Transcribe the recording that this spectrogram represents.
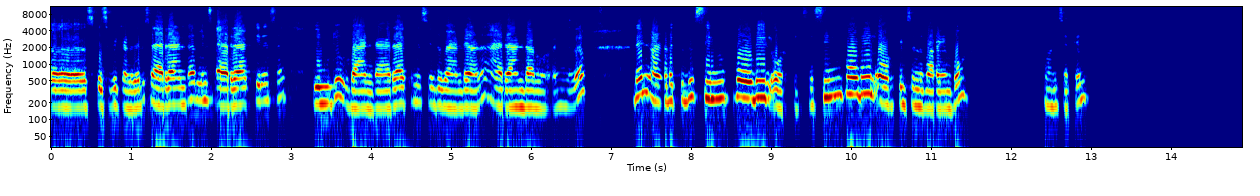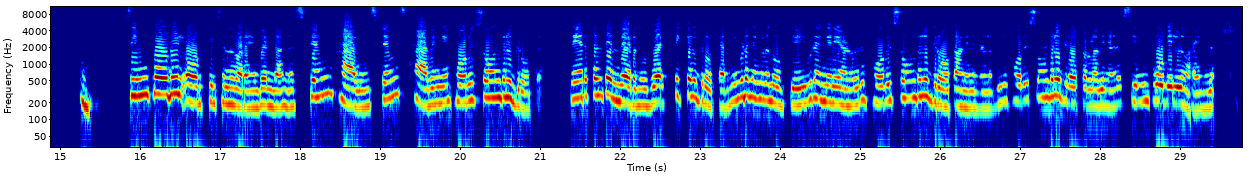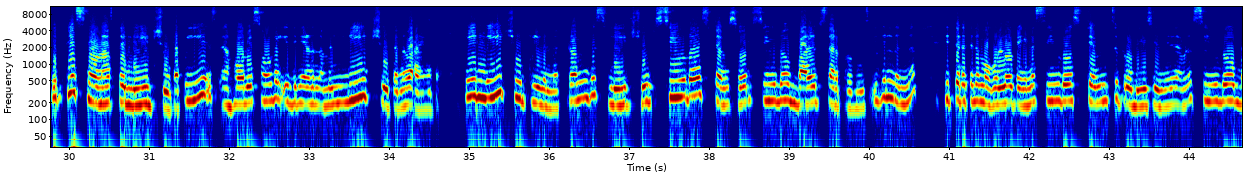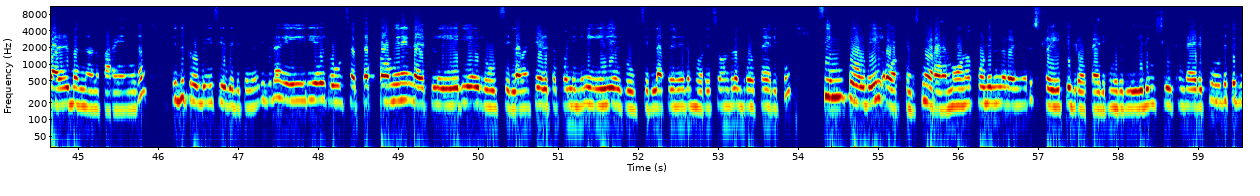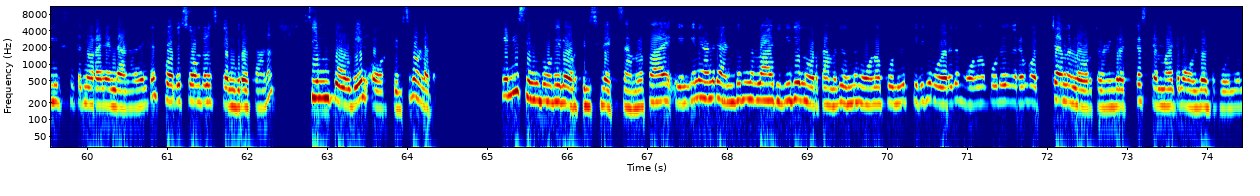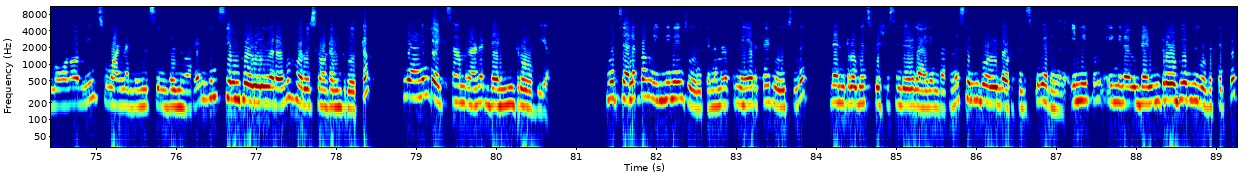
സ്പെസിഫിക് ആണ്. Aranda means arachnis into vanda arachnis into വാൻഡയാണ് aranda എന്ന് പറയുന്നത്. ദെൻ അടുത്തത് സിംപോഡിയൽ ഓർക്കിഡ്സ് സിംപോഡിയൽ ഓർക്കിഡ്സ് എന്ന് പറയുമ്പോൾ വൺ സെക്കൻഡ് സിംപോഡിയൽ ഓർക്കിഡ്സ് എന്ന് പറയുമ്പോൾ എന്താണ്? Stem having stems having a horizontal growth നേരത്തെ എന്തായിരുന്നു? വെർട്ടിക്കൽ ഗ്രോത്ത് ആയിരുന്നു. ഇവിടെ നിങ്ങൾ നോക്കിയേ ഇവിടെ എങ്ങനെയാണ്? ഒരു ഹൊറിസോണ്ടൽ ഗ്രോത്ത് ആണ് ഇതിനുള്ളത്. ഈ ഹൊറിസോണ്ടൽ ഗ്രോത്ത് ഉള്ളതിനാണ് സിംപോഡിയൽ എന്ന് പറയുന്നത്. It is known as the lead shoot അപ്പൊ ഈ ഹൊറിസോണ്ടൽ ഇതിനെയാണ് നമ്മൾ ലീഡ് ഷൂട്ട് എന്ന് പറയുന്നത്. ഈ ലീഡ് ഷൂട്ടിൽ നിന്ന് from this lead shoot pseudo stems or pseudo bulbs are produce ഇതിൽ നിന്ന് ഇത്തരത്തിൽ മുകളിലോട്ട് ഇങ്ങനെ സ്യൂഡോ സ്റ്റെംസ് പ്രൊഡ്യൂസ് ചെയ്യുന്നതിന് നമ്മൾ സ്യൂഡോ ബൾബ് എന്നാണ് പറയുന്നത്. ഇത് പ്രൊഡ്യൂസ് ചെയ്തിരിക്കുന്നത് ഇവിടെ ഏരിയൽ റൂട്ട്സ് അത്ര പ്രൊമിനന്റ് ആയിട്ടുള്ള ഏരിയൽ റൂട്ട്സ് ഇല്ല. മറ്റേ എടുത്തപ്പോൾ ഇങ്ങനെ ഏരിയൽ റൂട്ട്സ് ഇല്ല. അപ്പൊ ഇതിനൊരു ഹൊറിസോണ്ടൽ ഗ്രോത്ത് ആയിരിക്കും. സിംപോഡിയൽ ഓർക്കിഡ്സ് എന്ന് പറയുന്നത് മോണോപോഡിയൽ എന്ന് പറയുന്ന ഒരു സ്ട്രേറ്റ് ഗ്രോത്ത് ആയിരിക്കും. ഒരു ലീഡിംഗ് ഷൂട്ട് ഉണ്ടായിരിക്കും. ഇവിടുത്തെ ലീഡ് ഷൂട്ട് എന്ന് പറയുന്നത് എന്താണ്? അതിന്റെ ഹൊറിസോണ്ടൽ സ്റ്റെം ഗ്രോത്ത് ആണ് സിംപോഡിയൽ ഓർക്കിഡ്സിനുള്ളത് ഇനി സിംപോഡിയൽ ഓർക്കിഡ്സിന്റെ എക്സാമ്പിൾ അപ്പൊ എങ്ങനെയാണ് രണ്ടും എന്നുള്ള ആ രീതി ഒന്ന് ഓർത്താൽ മതി. ഒന്ന് മോണോപോഡിൽ തിരിഞ്ഞു പോയത് മോണോപോഡിൽ എന്ന് പറയുമ്പോൾ ഒറ്റ എന്നുള്ള ഓർത്തുവാണെങ്കിൽ ഒറ്റ സ്റ്റെം ആയിട്ട് മുകളിലോട്ട് പോകുന്നു. മോണോ മീൻസ് വൺ അല്ലെങ്കിൽ സിംഗിൾ എന്ന് പറയും. സിംപോഡിയൽ എന്ന് പറയുമ്പോൾ ഹൊറിസോണ്ടൽ ഗ്രൂപ്പ് ഞാൻ എക്സാമ്പിൾ ആണ് ഡെൻഡ്രോബിയ അപ്പൊ ചിലപ്പം ഇങ്ങനെയും ചോദിക്കും. നമ്മളിപ്പോ നേരത്തെ ചോദിച്ചത് ഡെൻഡ്രോബിയം സ്പീഷീസിന്റെ ഒരു കാര്യം പറഞ്ഞു സിംബോയിൽ ഓർക്കിഡ്സിൽ വരുന്നത്. ഇനിയിപ്പം ഇങ്ങനെ ഡെൻഡ്രോബിയം എന്ന് കൊടുത്തിട്ട്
